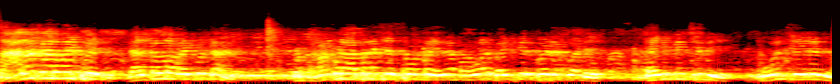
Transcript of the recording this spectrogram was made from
చాలా కాలం అయిపోయింది. గల్కల్లో వైకుంఠాలు ఇప్పుడు మనం కూడా ఆపన చేస్తూ ఉంటాం ఏదైనా మగవాడు బయటికి వెళ్ళిపోయాడు అనుకోండి టైం మించింది ఫోన్ చేయలేదు.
